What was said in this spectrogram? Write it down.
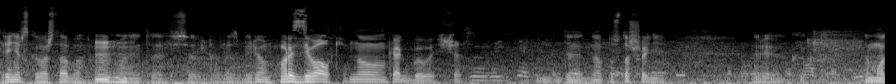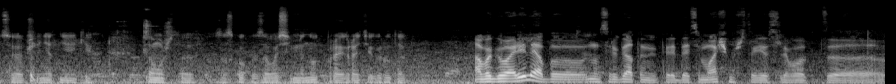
тренерского штаба. Мгм. Мы это все разберем. В раздевалке. Но Как было сейчас? да, на опустошение. Эмоций вообще нет никаких. Потому что за сколько? За 8 минут проиграть игру так. А вы говорили об, ну, с ребятами перед этим матчем, что если вот э,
